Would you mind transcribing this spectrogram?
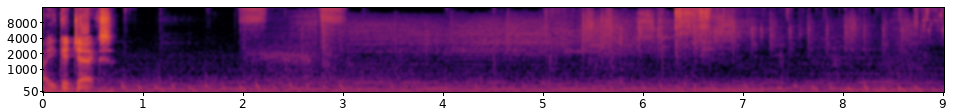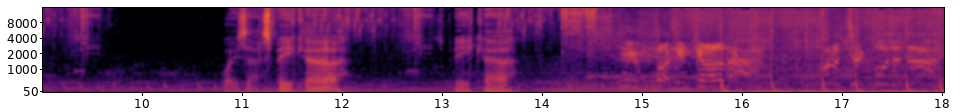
Are you good, Jax? What is that? Speaker. Speaker. You fucking gun! Gonna take more than that!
